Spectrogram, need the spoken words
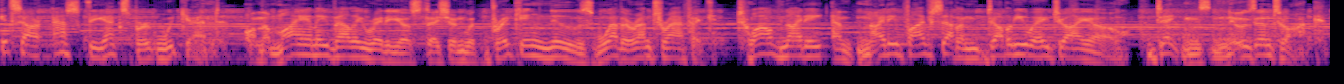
It's our Ask the Expert weekend on the Miami Valley radio station with breaking news, weather, and traffic. 1290 and 95.7 WHIO, Dayton's News and Talk.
